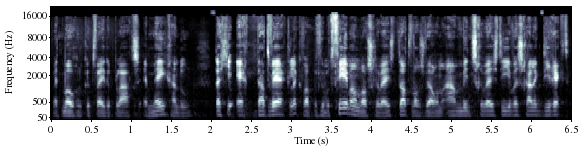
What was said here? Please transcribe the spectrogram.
met mogelijke tweede plaats en mee gaan doen. Dat je echt daadwerkelijk, wat bijvoorbeeld Veerman was geweest, dat was wel een aanwinst geweest die je waarschijnlijk direct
